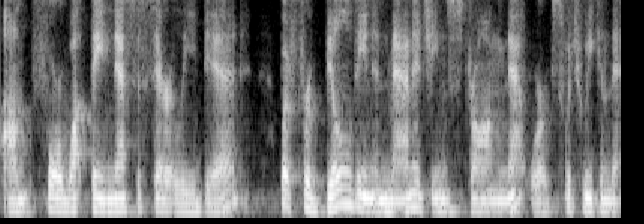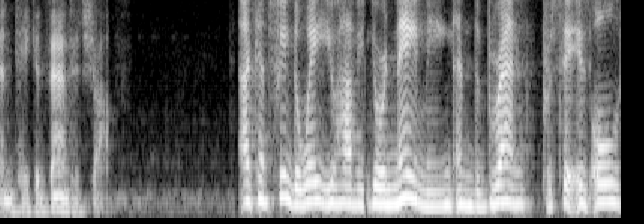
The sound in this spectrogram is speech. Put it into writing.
um, for what they necessarily did, but for building and managing strong networks, which we can then take advantage of. I can feel the way you have your naming and the brand per se is all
